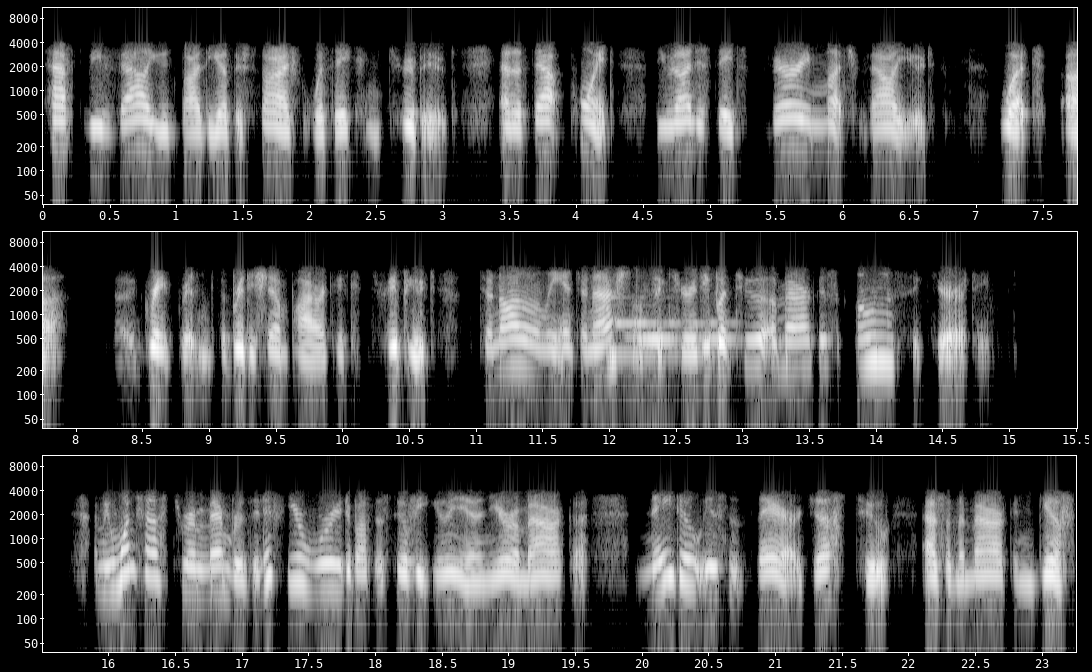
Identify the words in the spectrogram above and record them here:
have to be valued by the other side for what they contribute. And at that point, the United States very much valued what uh, Great Britain, the British Empire, could contribute to not international security, but to America's own security. I mean, one has to remember that if you're worried about the Soviet Union and you're America, NATO isn't there just to, as an American gift,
